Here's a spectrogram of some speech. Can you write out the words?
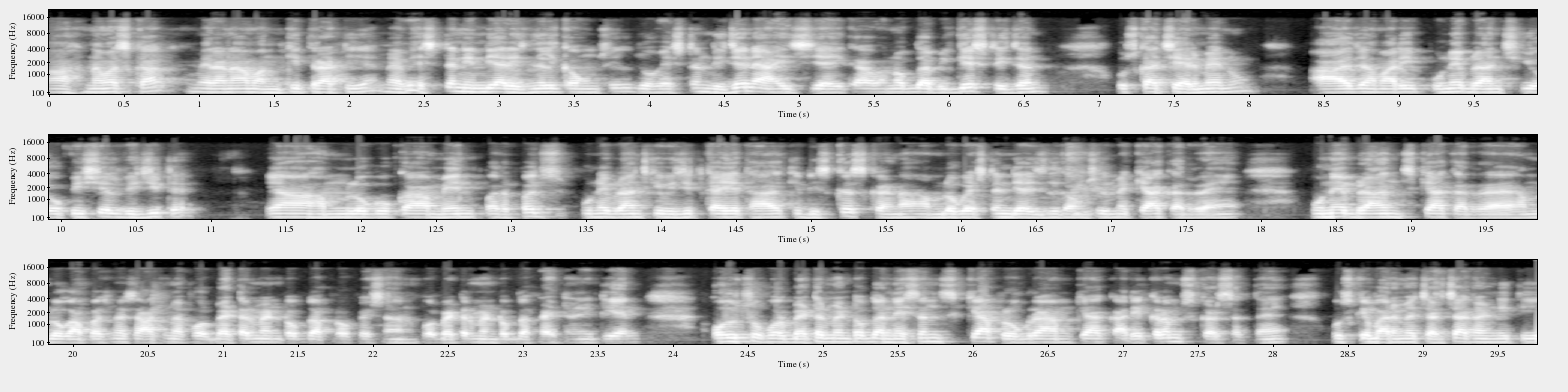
आ, नमस्कार. मेरा नाम अंकित राठी है. मैं वेस्टर्न इंडिया रीजनल काउंसिल जो वेस्टर्न रीजन है आईसीआई का one of the biggest region उसका चेयरमैन हूँ. आज हमारी पुणे ब्रांच की ऑफिशियल विजिट है. यहाँ हम लोगों का मेन पर्पज पुणे ब्रांच की विज़िट का ये था कि डिस्कस करना, हम लोग वेस्टर्न इंडिया रीजनल काउंसिल में क्या कर रहे हैं पुणे ब्रांच क्या कर रहा है, हम लोग आपस में साथ में for betterment of the profession for betterment of the fraternity and also for betterment of the nations क्या प्रोग्राम क्या कार्यक्रम कर सकते हैं, उसके बारे में चर्चा करनी थी।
